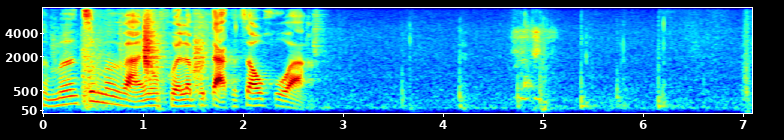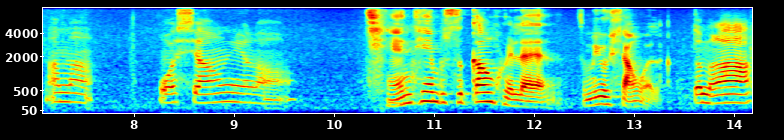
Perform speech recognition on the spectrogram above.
怎么这么晚又回来不打个招呼啊？妈妈，我想你了。前天不是刚回来，怎么又想我了？怎么啦？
